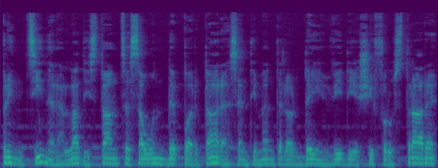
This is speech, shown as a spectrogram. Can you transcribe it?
prin ținerea la distanță sau îndepărtarea sentimentelor de invidie și frustrare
